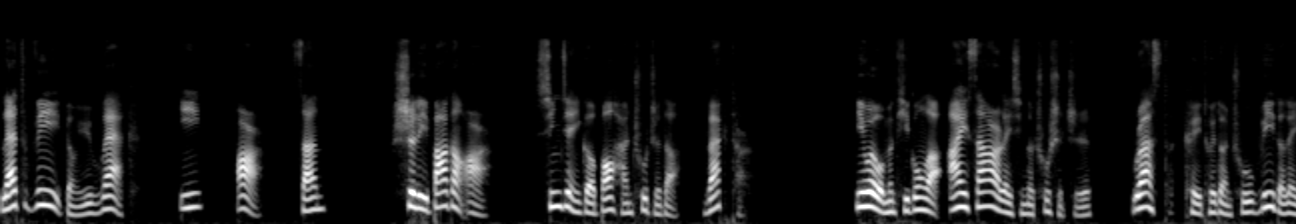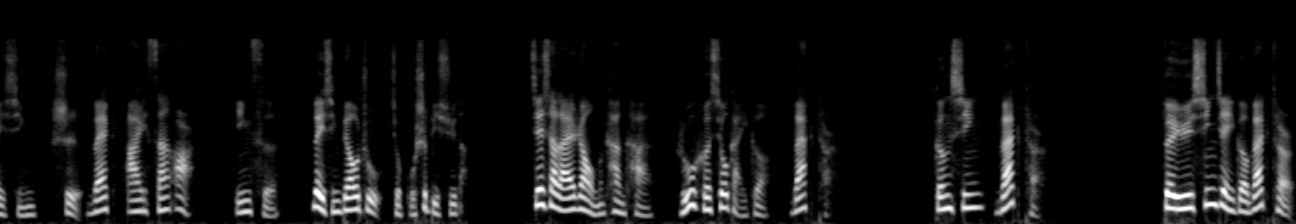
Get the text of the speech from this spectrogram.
Let v 等于 vec 一、二、三。示例八杠二。新建一个包含初值的 vector，因为我们提供了 i 三二类型的初始值，Rust 可以推断出 v 的类型是 vec i 三二，因此类型标注就不是必须的。接下来，让我们看看如何修改一个 vector。更新 vector。对于新建一个 vector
